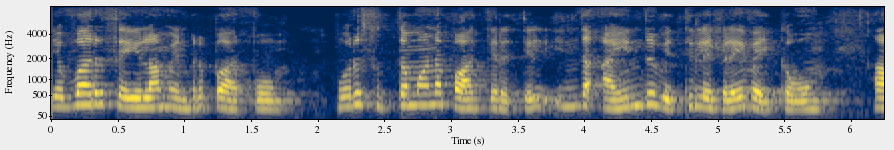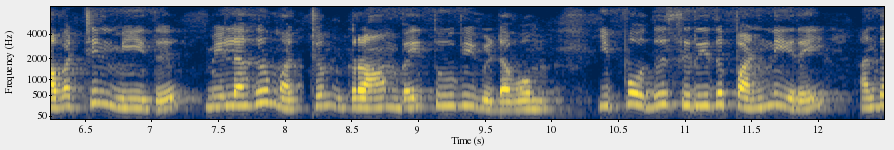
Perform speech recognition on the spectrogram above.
எவ்வாறு செய்யலாம் என்று பார்ப்போம். ஒரு சுத்தமான பாத்திரத்தில் இந்த ஐந்து வெற்றிலைகளை வைக்கவும். அவற்றின் மீது மிளகு மற்றும் கிராம்பை தூவிவிடவும் இப்போது சிறிது பன்னீரை அந்த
